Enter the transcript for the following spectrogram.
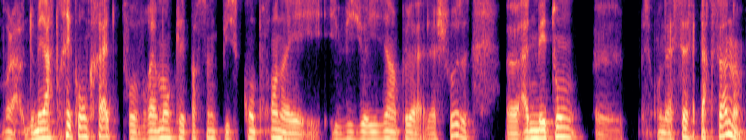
voilà, de manière très concrète pour vraiment que les personnes puissent comprendre et, visualiser un peu la, chose. Euh, admettons, euh, on a 16 personnes.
